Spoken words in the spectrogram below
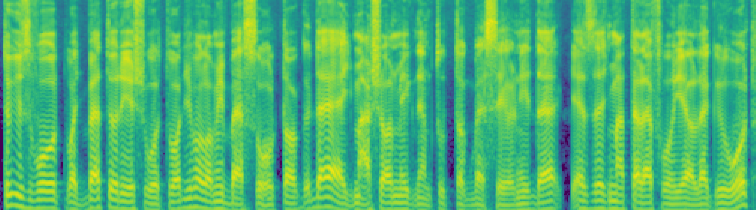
tűz volt, vagy betörés volt, vagy valami beszóltak, de egymással még nem tudtak beszélni, de ez egy már telefon jellegű volt.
